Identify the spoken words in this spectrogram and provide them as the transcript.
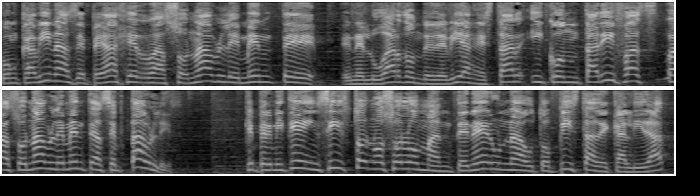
con cabinas de peaje razonablemente en el lugar donde debían estar y con tarifas razonablemente aceptables, que permitía, insisto, no solo mantener una autopista de calidad,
